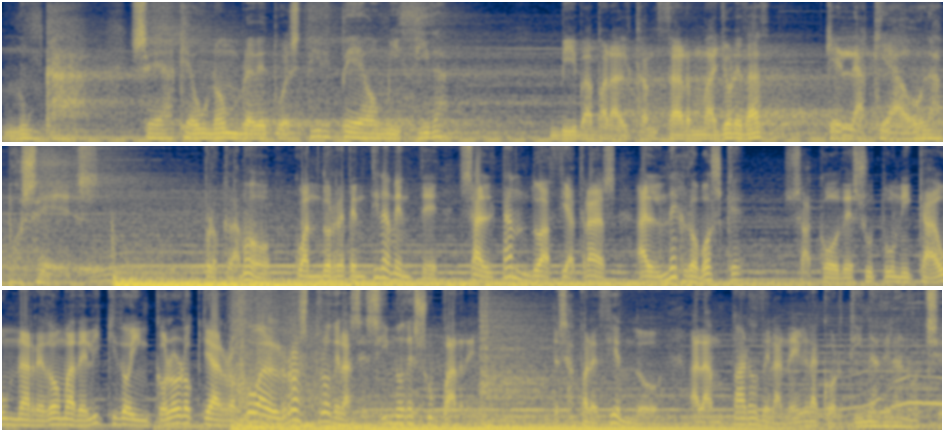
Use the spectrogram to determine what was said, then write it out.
Nunca sea que un hombre de tu estirpe homicida viva para alcanzar mayor edad que la que ahora posees. Proclamó cuando repentinamente, saltando hacia atrás al negro bosque, sacó de su túnica una redoma de líquido incoloro que arrojó al rostro del asesino de su padre, desapareciendo al amparo de la negra cortina de la noche.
